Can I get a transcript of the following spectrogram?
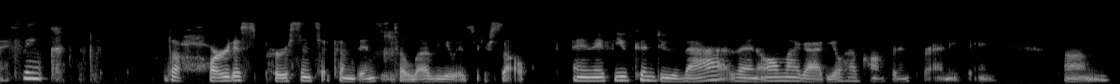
I think the hardest person to convince to love you is yourself. And if you can do that, then oh my God, you'll have confidence for anything. Um,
